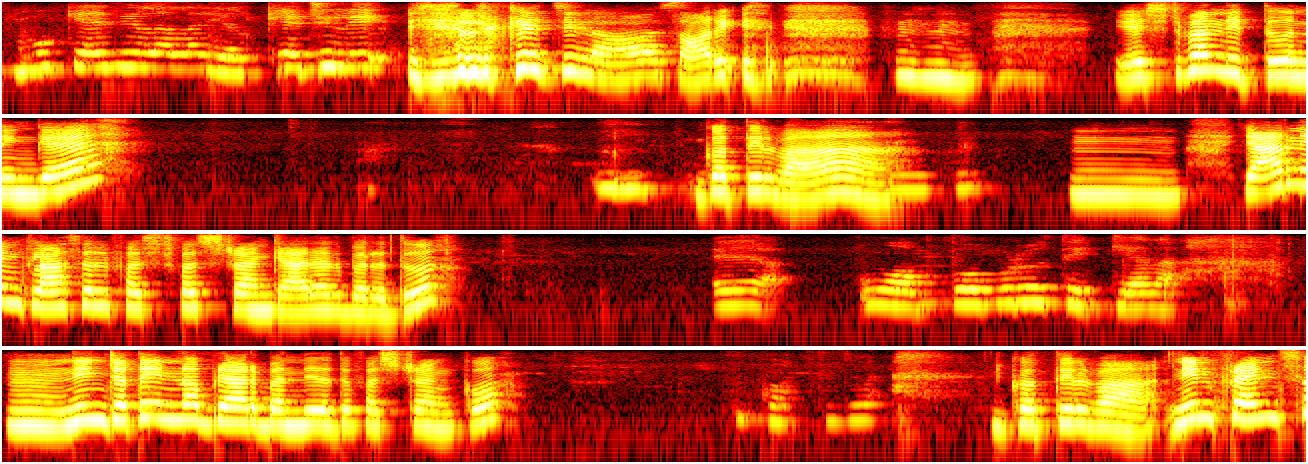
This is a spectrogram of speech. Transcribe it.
ಯು ಕೆ ಜಿಲಲ್ಲ ಎಲ್ ಕೆ ಜಿಲಿ ಎಲ್ ಕೆ ಜಿಲಾ ಸಾರಿ ಎಷ್ಟು ಬಂದಿತ್ತು ನಿಂಗೆ? ಗೊತ್ತಿಲ್ವಾ? ಹ್ಞೂ ಯಾರು ನಿಮ್ಮ ಕ್ಲಾಸಲ್ಲಿ ಫಸ್ಟ್ ಫಸ್ಟ್ ರ್ಯಾಂಕ್ ಯಾರ್ಯಾರು ಬರೋದು? ಒಬ್ಬೊಬ್ರು ತೆಗಿಯಲ್ಲ ಹ್ಮ್ ನಿನ್ ಜೊತೆ ಇನ್ನೊಬ್ರು ಯಾರು ಬಂದಿರೋದು ಫಸ್ಟ್ ರ್ಯಾಂಕು ಗೊತ್ತಿಲ್ಲ. ಗೊತ್ತಿಲ್ವಾ? ನಿನ್ ಫ್ರೆಂಡ್ಸ್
